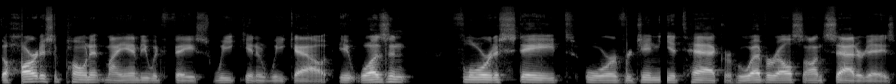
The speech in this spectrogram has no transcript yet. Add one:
the hardest opponent Miami would face week in and week out, it wasn't Florida State or Virginia Tech or whoever else on Saturdays.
